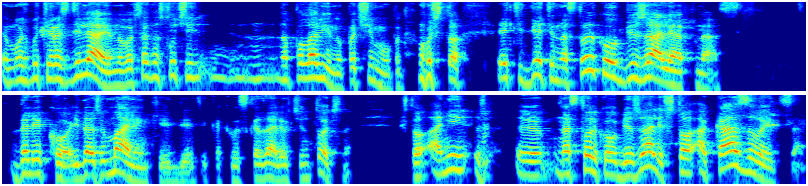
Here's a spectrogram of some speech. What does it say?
может быть, и разделяю, но во всяком случае наполовину. Почему? Потому что эти дети настолько убежали от нас, далеко, и даже маленькие дети, как вы сказали очень точно, что они э, настолько убежали, что оказывается,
